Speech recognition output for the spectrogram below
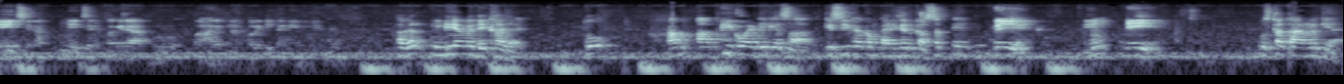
date syrup date syrup वगैरह आपको बाहर इतना क्वालिटी का नहीं मिलेगा अगर इंडिया में देखा जाए तो हम आपकी क्वालिटी के साथ किसी का कंपैरिजन कर सकते हैं? नहीं है। हम्म? नहीं है। उसका कारण क्या है?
